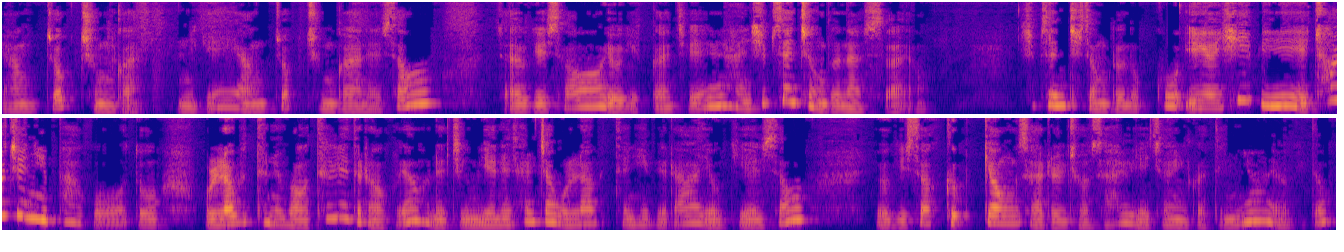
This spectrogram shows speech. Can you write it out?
양쪽 중간, 이게 양쪽 중간에서, 자, 여기서 여기까지 한 10cm 정도 났어요. 10cm 정도 놓고 이 힙이 처진 힙하고 또 올라붙은 힙하고 틀리더라고요. 근데 지금 얘는 살짝 올라붙은 힙이라 여기에서 여기서 급경사를 줘서 할 예정이거든요. 여기도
